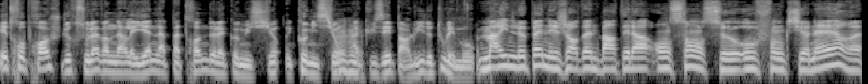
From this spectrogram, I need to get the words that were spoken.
et trop proche d'Ursula von der Leyen, la patronne de la commission, commission Mhm. accusée par lui de tous les maux. Marine Le Pen et Jordan Bardella encensent aux fonctionnaires,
